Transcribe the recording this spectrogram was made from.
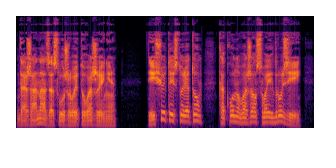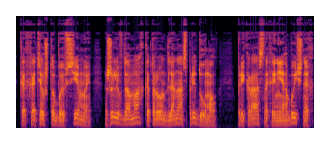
даже она заслуживает уважения. И еще это история о том, как он уважал своих друзей — как хотел, чтобы все мы жили в домах, которые он для нас придумал, прекрасных и необычных,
